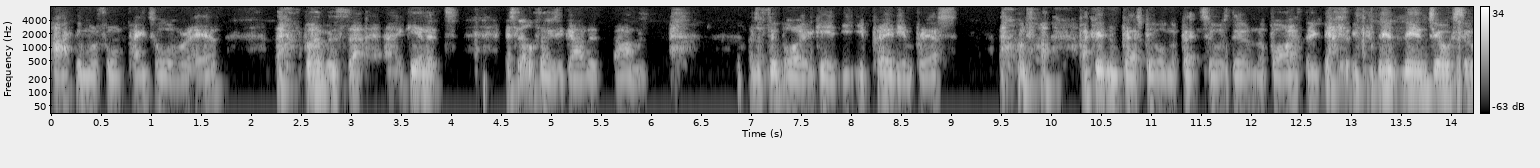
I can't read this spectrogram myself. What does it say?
packed and we were throwing pints all over our head. but it was, again, it's, it's little things you got. Um, as a footballer, again, you, you pray to impress I couldn't impress people in the pit, so I was doing it in the bar. I think me and Joe. So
